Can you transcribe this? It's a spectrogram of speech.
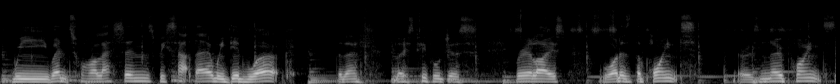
we went to our lessons, we sat there, we did work, but then those people just realised what is the point? There is no point.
